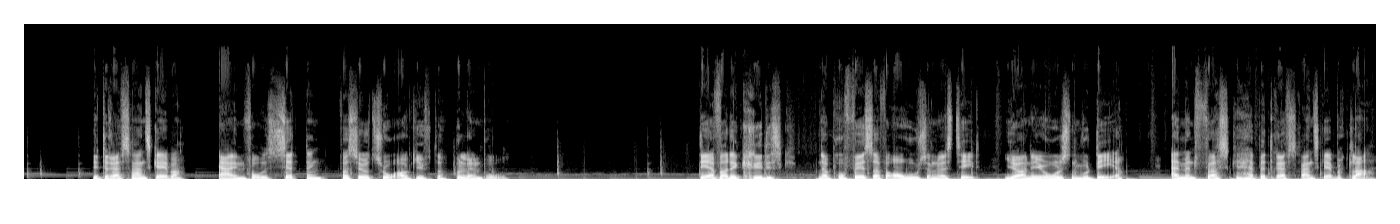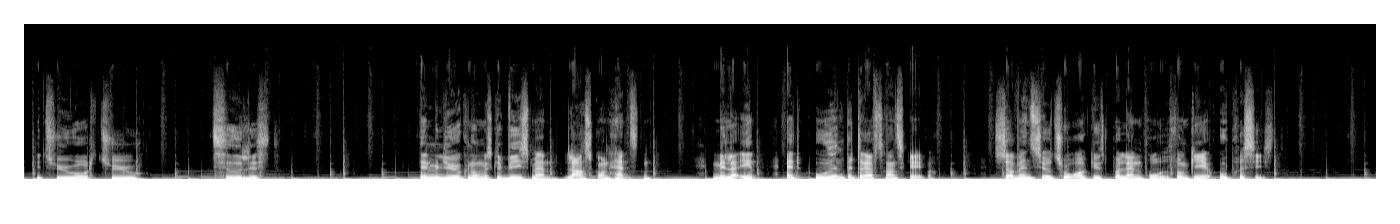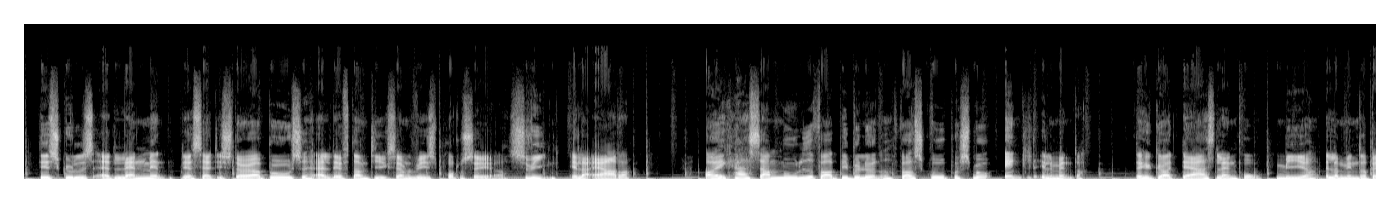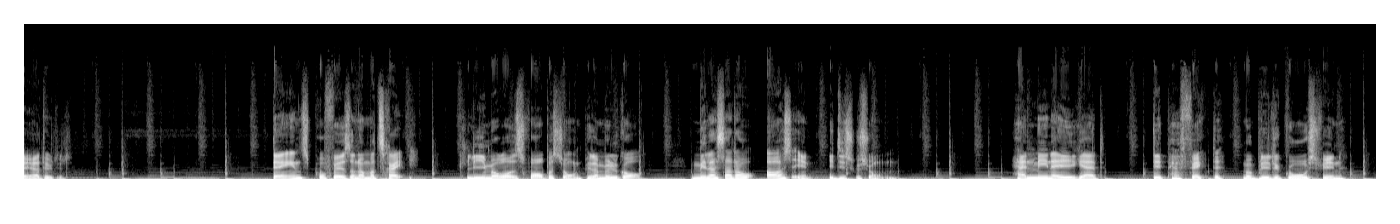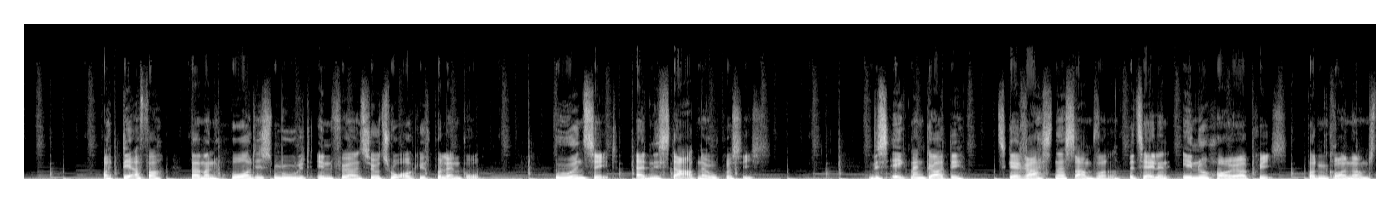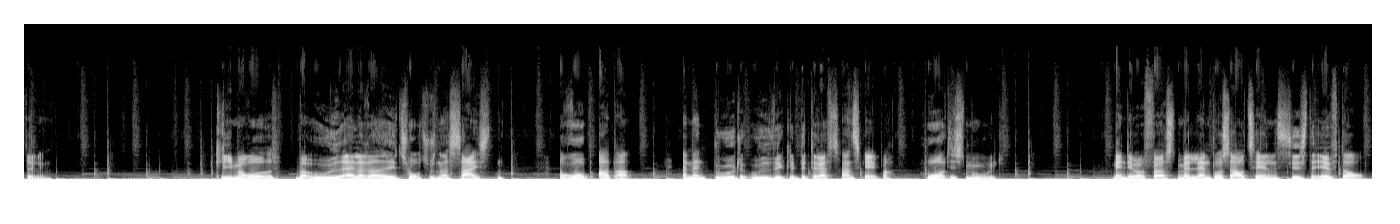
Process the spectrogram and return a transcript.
bedriftsregnskaber er en forudsætning for CO2-afgifter på landbruget. Derfor er det kritisk, når professor for Aarhus Universitet, Jørgen E. Olsen, vurderer, at man først skal have bedriftsregnskaber klar i 2028. Tidligst. Den miljøøkonomiske vismand, Lars Gorn Hansen, melder ind, at uden bedriftsregnskaber, så vil en CO2-afgift på landbruget fungere upræcist. Det skyldes, at landmænd bliver sat i større båse, alt efter om de eksempelvis producerer svin eller ærter, og ikke har samme mulighed for at blive belønnet for at skrue på små enkeltelementer, der kan gøre deres landbrug mere eller mindre bæredygtigt. Dagens professor nummer 3, Klimarådets forperson Peter Mølgaard, melder sig dog også ind i diskussionen. Han mener ikke, at det perfekte må blive det gode fjende. Og derfor bør man hurtigst muligt indføre en CO2-afgift på landbrug, uanset at den i starten er upræcis. Hvis ikke man gør det, skal resten af samfundet betale en endnu højere pris for den grønne omstilling. Klimarådet var ude allerede i 2016 og råbte op om, at man burde udvikle bedriftsregnskaber hurtigst muligt. Men det var først med landbrugsaftalen sidste efterår,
